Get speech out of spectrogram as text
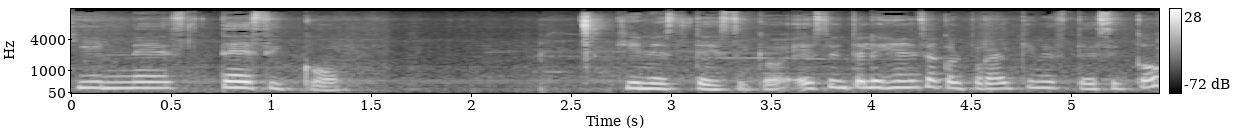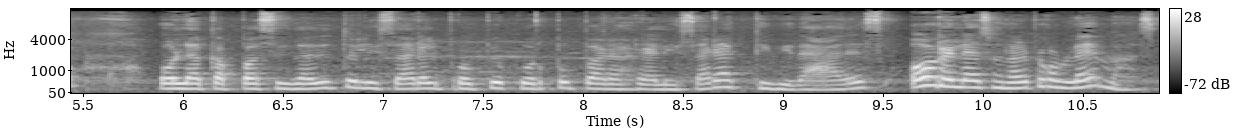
Kinestésico. Kinestésico. Esta inteligencia corporal kinestésico o la capacidad de utilizar el propio cuerpo para realizar actividades o relacionar problemas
